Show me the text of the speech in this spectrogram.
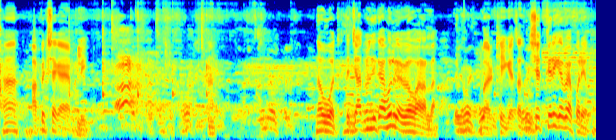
हां अपेक्षा काय आपली? हां. नव्वद. त्याच्या आतमध्ये काय होईल का व्यवहाराला? बरं ठीक आहे. चालतं शेतकरी का व्यापारी आपण?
